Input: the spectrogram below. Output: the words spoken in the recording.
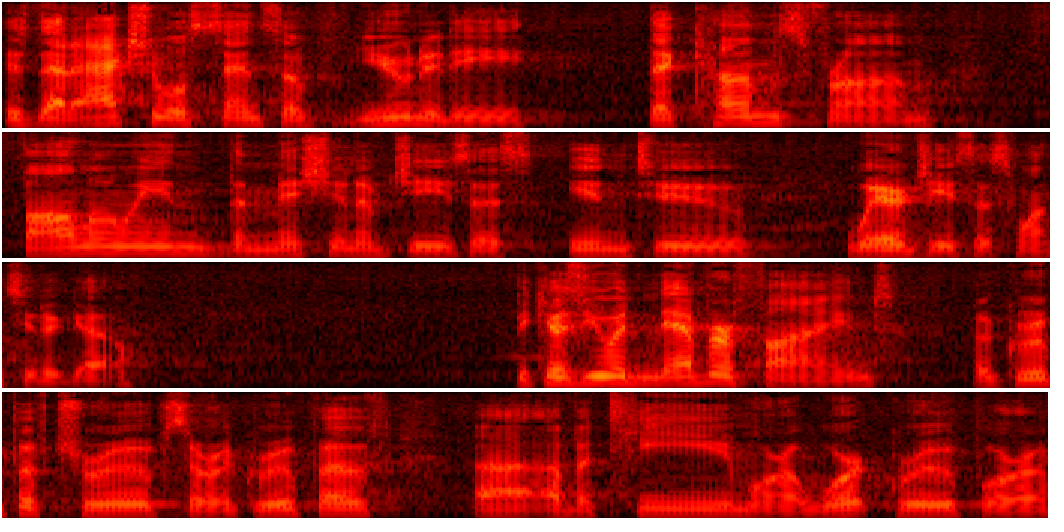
is that actual sense of unity that comes from following the mission of Jesus into where Jesus wants you to go. Because you would never find a group of troops or a group of, uh, of a team or a work group or a,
